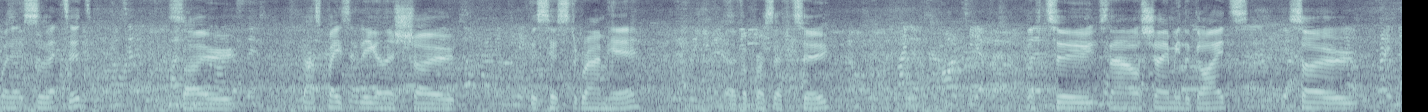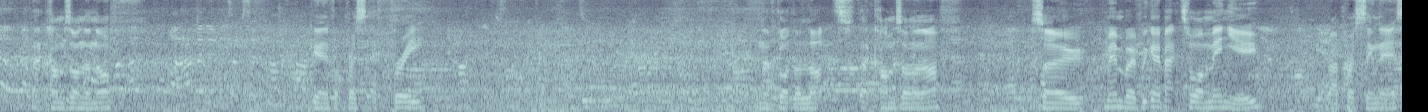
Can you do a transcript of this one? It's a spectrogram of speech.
when it's selected. So that's basically going to show this histogram here. If I press F2, F2 is now showing me the guides. So that comes on and off. Again, if I press F3, and I've got the LUT that comes on and off. So remember, if we go back to our menu by pressing this,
